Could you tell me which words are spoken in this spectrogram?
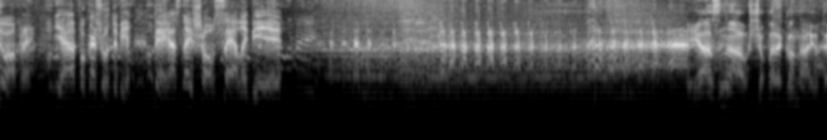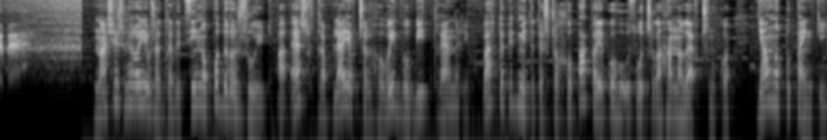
Добре, я покажу тобі, де я знайшов селебі. Я знав, що переконаю тебе. Наші ж герої вже традиційно подорожують, а Еш втрапляє в черговий двобій тренерів. Варто підмітити, що хлопака, якого озвучила Ганна Левченко, явно тупенький,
